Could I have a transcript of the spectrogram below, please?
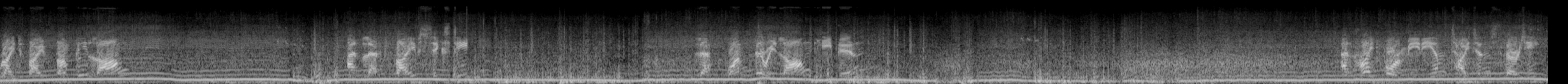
Right 5 bumpy, long. And left 5, 60. Left 1 very long, keep in. And right 4 medium, tightens, 30.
